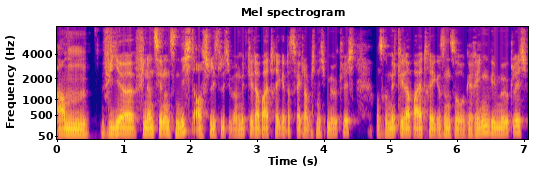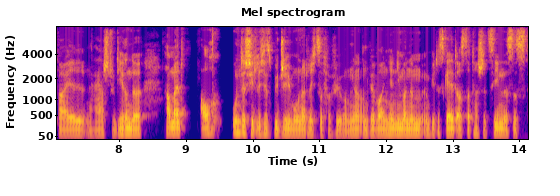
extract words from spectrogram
Ähm, wir finanzieren uns nicht ausschließlich über Mitgliederbeiträge, das wäre, glaube ich, nicht möglich. Unsere Mitgliederbeiträge sind so gering wie möglich, weil, naja, Studierende haben halt auch unterschiedliches Budget monatlich zur Verfügung. Ne? Und wir wollen hier niemandem irgendwie das Geld aus der Tasche ziehen. Das ist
